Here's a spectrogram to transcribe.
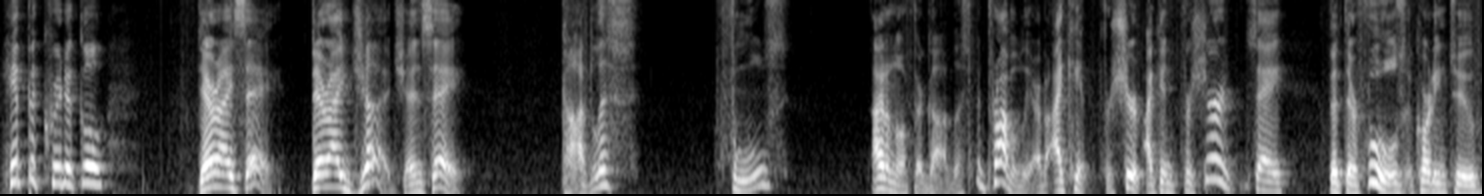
hypocritical, dare I say, dare I judge and say, godless fools? I don't know if they're godless. They probably are, but I can't for sure. I can for sure say that they're fools according to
